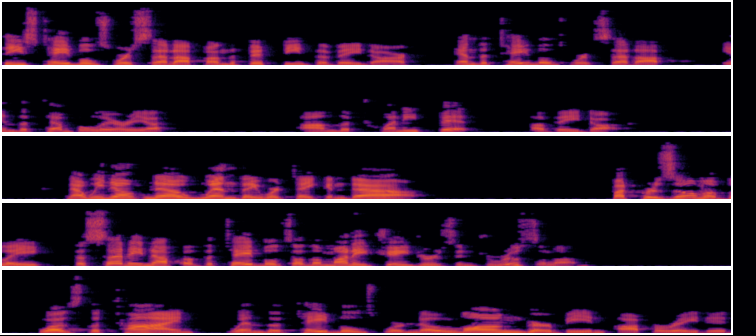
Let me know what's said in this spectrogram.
these tables were set up on the 15th of Adar, and the tables were set up in the temple area on the 25th of Adar. Now we don't know when they were taken down. But presumably, the setting up of the tables of the money changers in Jerusalem was the time when the tables were no longer being operated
